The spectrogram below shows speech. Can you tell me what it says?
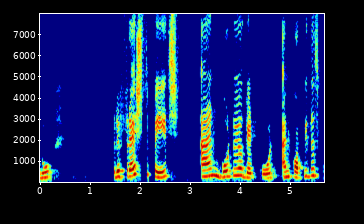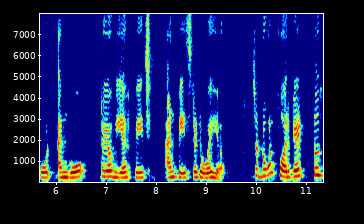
group, refresh the page and go to your get code and copy this code and go to your VF page and paste it over here. So don't forget to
